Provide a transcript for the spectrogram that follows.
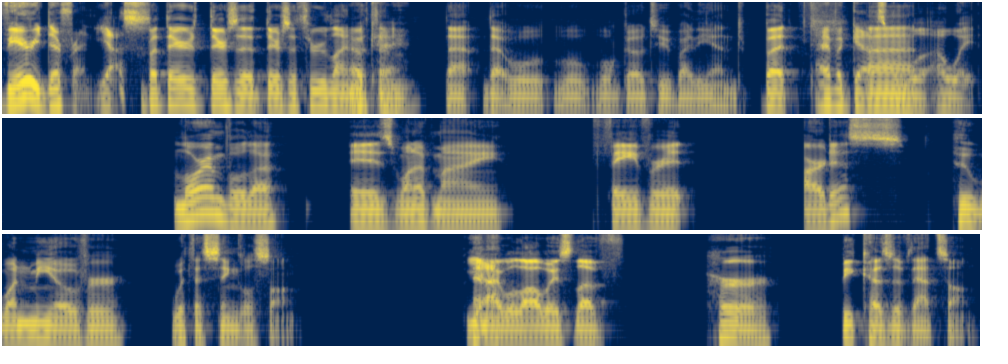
very different. Yes. but there's there's a there's a through line with them that that we'll we'll we'll go to by the end. But I have a guess, Uh, but we'll, I'll wait. Laura Mvula is one of my favorite artists who won me over with a single song. And I will always love her because of that song.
